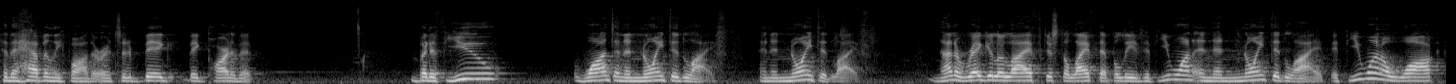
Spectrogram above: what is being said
to the Heavenly Father. It's a big, big part of it. But if you want an anointed life, an anointed life, not a regular life, just a life that believes, if you want an anointed life, if you want to walk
